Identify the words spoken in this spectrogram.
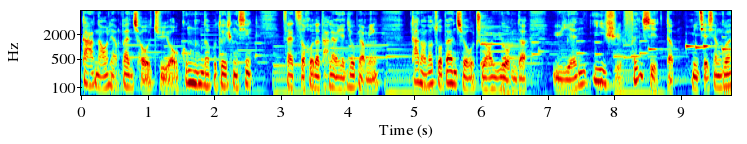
大脑两半球具有功能的不对称性。在此后的大量研究表明，大脑的左半球主要与我们的语言、意识、分析等密切相关，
